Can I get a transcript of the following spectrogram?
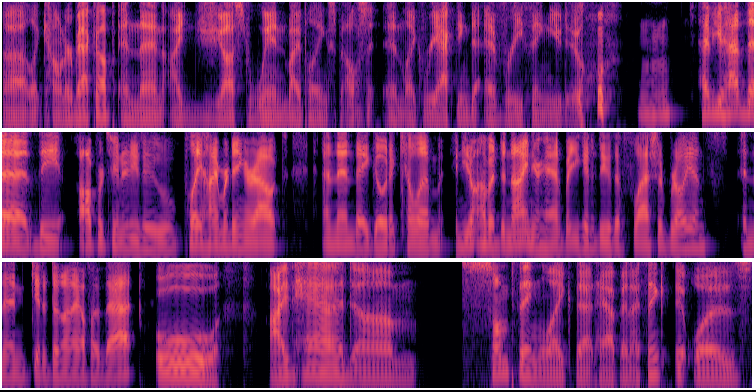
uh, like counter backup, and then I just win by playing spells and like reacting to everything you do. hmm Have you had the the opportunity to play Heimerdinger out, and then they go to kill him, and you don't have a deny in your hand, but you get to do the flash of brilliance, and then get a deny off of that? Ooh, I've had um something like that happen. I think it was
